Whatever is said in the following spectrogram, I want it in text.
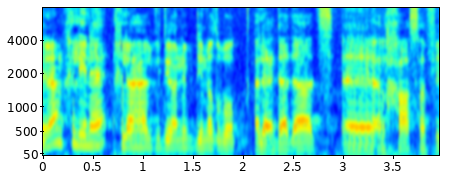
الآن خلينا خلال هذا الفيديو نبدي نضبط الإعدادات آه الخاصة في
